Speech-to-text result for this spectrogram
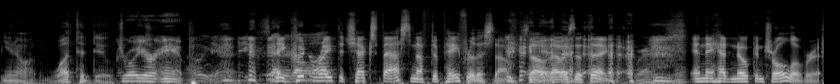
you know, what to do. Draw your amp. Oh yeah. they couldn't write the checks fast enough to pay for this stuff. So that was the thing. Right. yeah. and they had no control over it.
